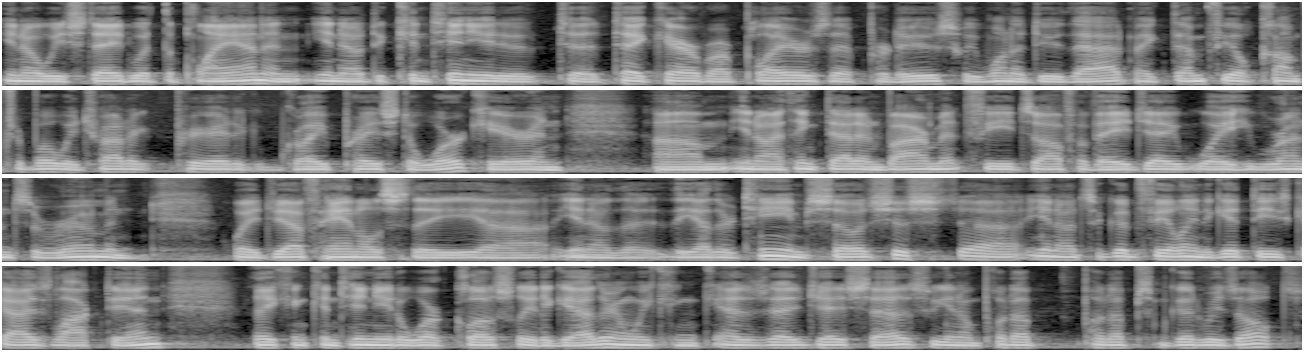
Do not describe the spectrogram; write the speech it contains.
you know, we stayed with the plan and, you know, to continue to, to take care of our players that produce. We want to do that, make them feel comfortable. We try to create a great place to work here. And, um, you know, I think that environment feeds off of AJ, way he runs the room and way Jeff handles the, uh, you know, the, the other teams. So it's just, uh, you know, it's a good feeling to get these guys locked in. They can continue to work closely together and we can, as AJ says, you know, put up, put up some good results.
